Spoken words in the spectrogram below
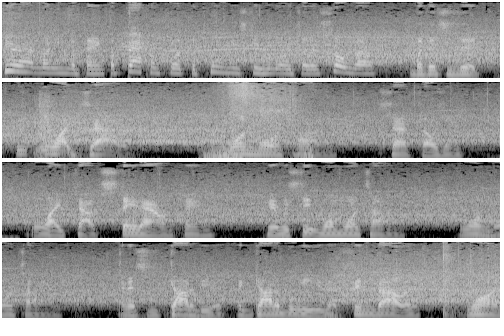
here at Money in the Bank. The back and forth between these two who know each other so well. But this is it. it Lights out. One more time. Seth tells him. Lights out. Stay down, Finn. Here we see it one more time. One more time. And this has got to be it. I got to believe that Finn Balor, one,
